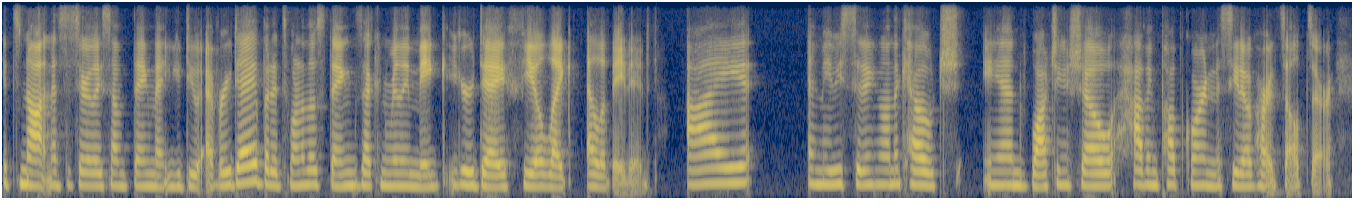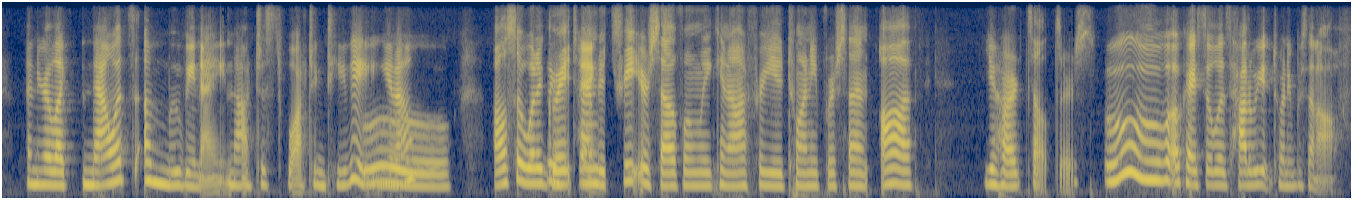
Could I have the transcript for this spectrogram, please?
It's not necessarily something that you do every day, but it's one of those things that can really make your day feel like elevated. I am maybe sitting on the couch and watching a show, having popcorn and a Sea Dog hard seltzer. And you're like, now it's a movie night, not just watching TV, you know? Also, what a What do you great time to treat yourself when we can offer you 20% off your hard seltzers. Ooh, okay, so Liz, how do we get 20% off?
